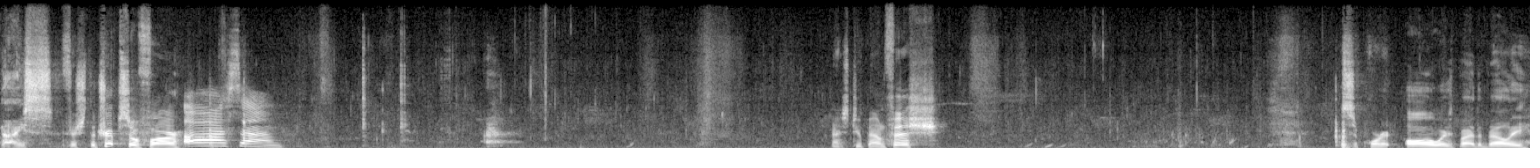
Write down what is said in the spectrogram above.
Nice. Fish the trip so far. Awesome. Nice two pound fish. Support it always by the belly.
